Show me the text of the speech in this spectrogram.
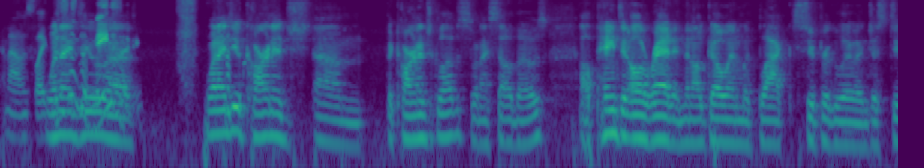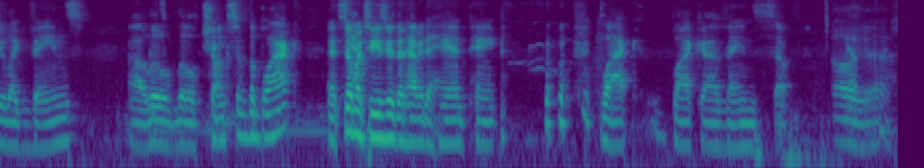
and I was like, When "This I is do, uh, amazing." when I do Carnage, um, the Carnage gloves, when I sell those, I'll paint it all red, and then I'll go in with black super glue and just do like veins, uh, little little chunks of the black. And it's so Yeah. much easier than having to hand paint black black uh, veins. So Oh Yeah. yes.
